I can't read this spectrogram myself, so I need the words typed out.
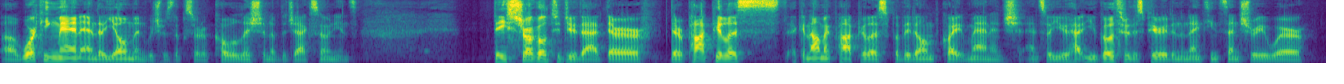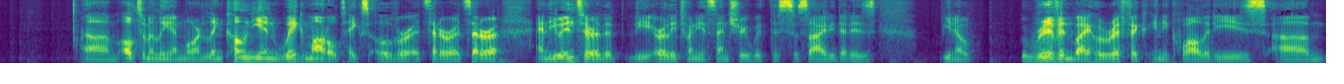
uh, working man and the yeoman, which was the sort of coalition of the Jacksonians. They struggle to do that. They're they're populist, economic populists, but they don't quite manage. And so you ha- you go through this period in the 19th century where um, ultimately a more Lincolnian Whig model takes over, et cetera, et cetera, and you enter the the early 20th century with this society that is, you know, riven by horrific inequalities, um,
